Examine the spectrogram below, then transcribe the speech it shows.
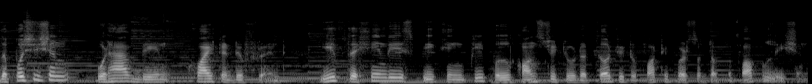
the position would have been quite different if the Hindi speaking people constituted 30 to 40 percent of the population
